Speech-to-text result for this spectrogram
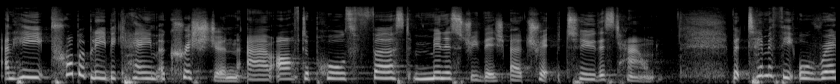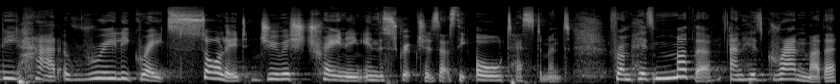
And he probably became a Christian uh, after Paul's first ministry vis- uh, trip to this town. But Timothy already had a really great, solid Jewish training in the scriptures, that's the Old Testament, from his mother and his grandmother,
